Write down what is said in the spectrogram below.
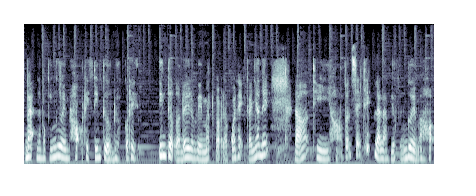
bạn là một cái người mà họ có thể tin tưởng được, có thể tin tưởng ở đây là về mặt, gọi là, quan hệ cá nhân ấy. Đó, thì họ vẫn sẽ thích là làm việc với người mà họ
